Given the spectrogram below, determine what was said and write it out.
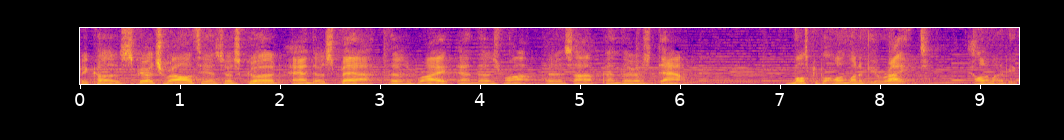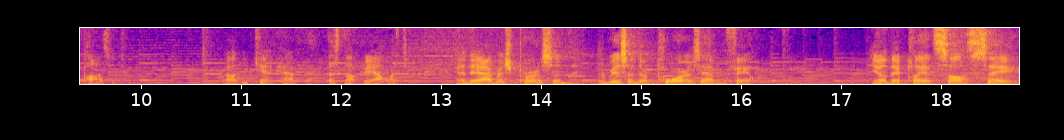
Because spirituality is there's good and there's bad, there's right and there's wrong, there's up and there's down. Most people only want to be right, they only want to be positive. Well, you can't have that. That's not reality. And the average person, the reason they're poor is they haven't failed. You know, they play it so safe.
